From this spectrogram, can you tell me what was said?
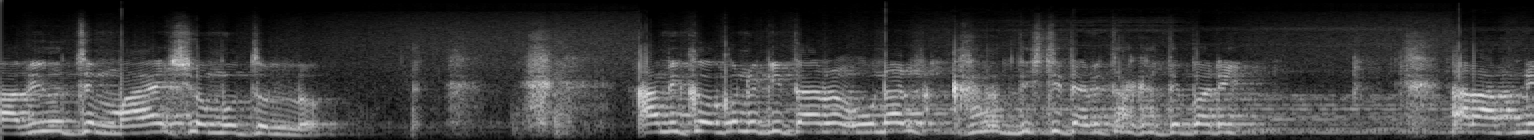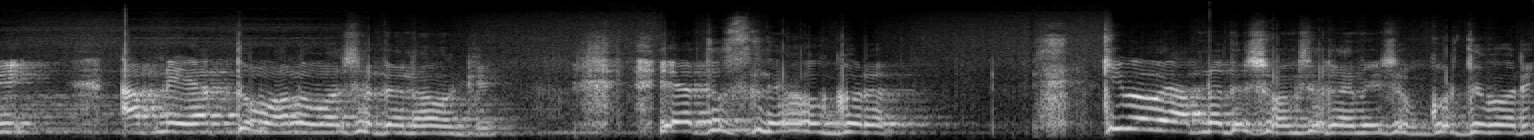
বাবি হচ্ছে মায়ের সমতুল্য। আমি কখনো কি তার ওনার খারাপ দৃষ্টিতে আমি তাকাতে পারি? আর আপনি আপনি এত ভালোবাসা দেন আমাকে এত স্নেহ করেন কীভাবে আপনাদের সংসারে আমি এসব করতে পারি?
